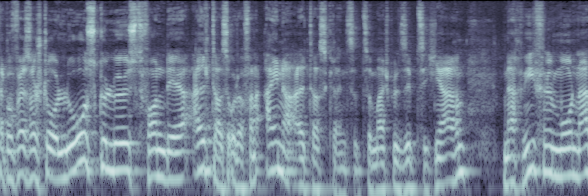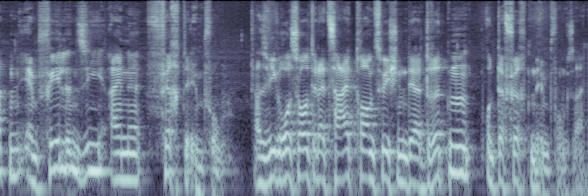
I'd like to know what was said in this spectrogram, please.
Herr Professor Stohr, losgelöst von der Alters- oder von einer Altersgrenze, zum Beispiel 70 Jahren, nach wie vielen Monaten empfehlen Sie eine vierte Impfung? Also wie groß sollte der Zeitraum zwischen der dritten und der vierten Impfung sein?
